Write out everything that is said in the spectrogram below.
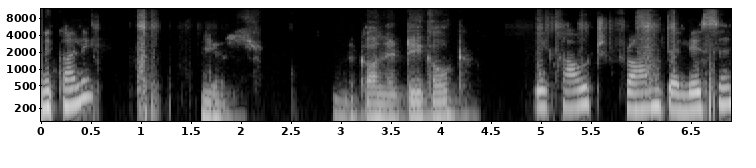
نکالے؟ Yes. نکالے take out. Take out from the lesson.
